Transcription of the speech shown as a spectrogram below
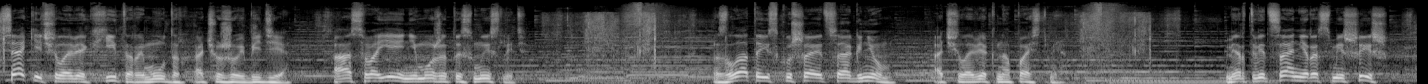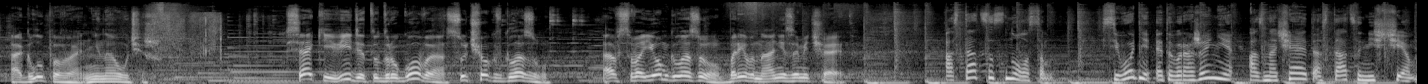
Всякий человек хитр и мудр о чужой беде, а о своей не может и смыслить. Злато искушается огнем, а человек напастьме. Мертвеца не рассмешишь, а глупого не научишь. Всякий видит у другого сучок в глазу – а в своем глазу бревна не замечает. Остаться с носом. Сегодня это выражение означает остаться ни с чем.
